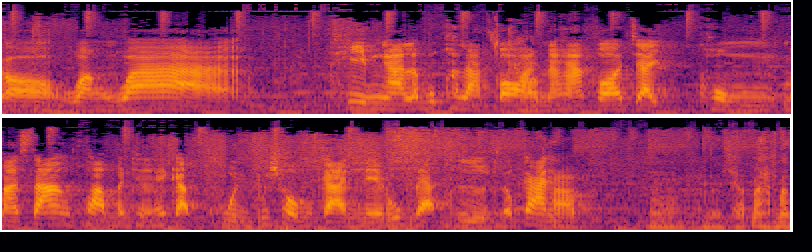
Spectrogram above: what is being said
ก็หวังว่าทีมงานและบุคลากรครับนะคะ ก็จะคงมาสร้างความบันเทิงให้กับคุณผู้ชมกันในรูปแบบอื่นแล้วกันครับอืมนะครับอะมา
